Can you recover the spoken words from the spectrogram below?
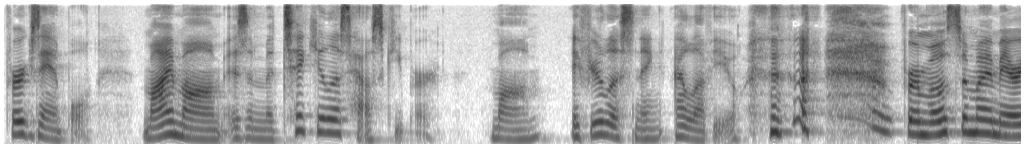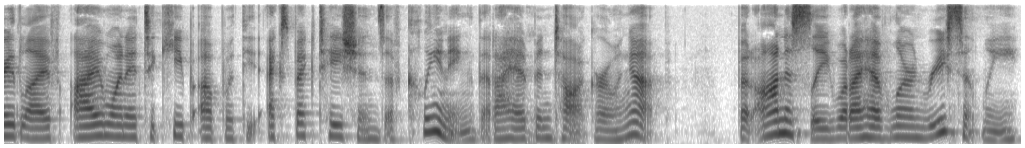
For example, my mom is a meticulous housekeeper. Mom, if you're listening, I love you. For most of my married life, I wanted to keep up with the expectations of cleaning that I had been taught growing up. But honestly, what I have learned recently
